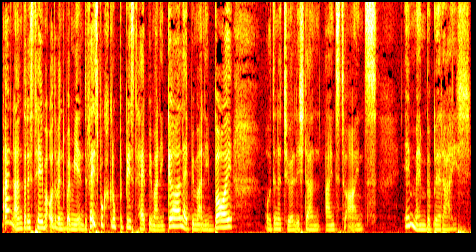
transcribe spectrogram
ein anderes Thema. Oder wenn du bei mir in der Facebook-Gruppe bist, Happy Money Girl, Happy Money Boy. Oder natürlich dann eins zu eins im Member-Bereich.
